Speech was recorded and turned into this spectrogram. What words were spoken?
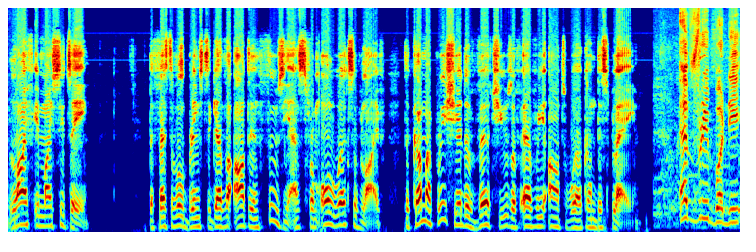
Life in My City. The festival brings together art enthusiasts from all walks of life to come appreciate the virtues of every artwork on display. Everybody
